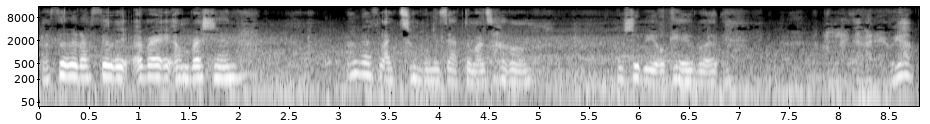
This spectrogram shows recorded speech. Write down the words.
I feel it, I feel it. All right, I'm rushing. I left like two minutes after my time. It should be okay, but I'm like, I gotta hurry up.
